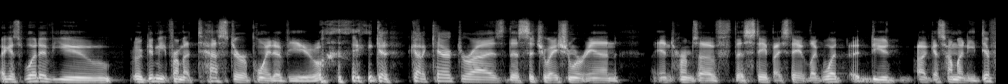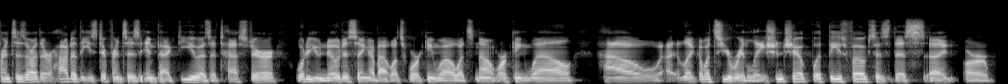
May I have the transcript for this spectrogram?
I guess what have you, or give me from a tester point of view, kind of characterize the situation we're in in terms of the state by state like what do you i guess how many differences are there? How do these differences impact you as a tester? What are you noticing about what's working well what's not working well how like what's your relationship with these folks? Is this uh, or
